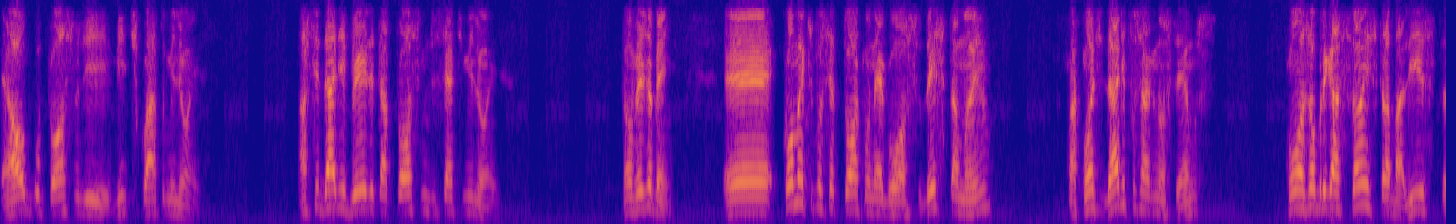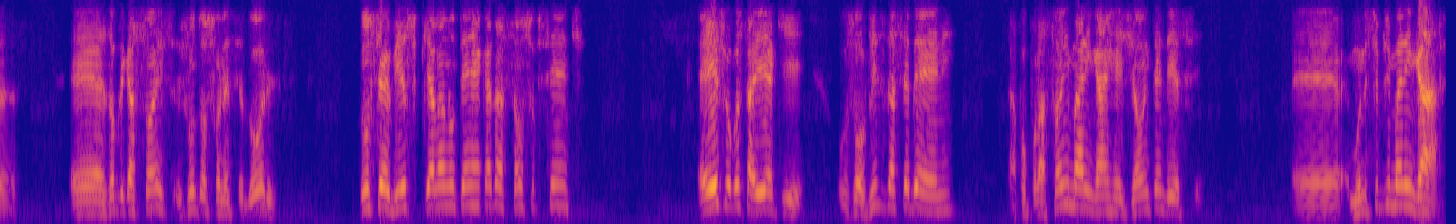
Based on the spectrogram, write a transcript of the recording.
é algo próximo de 24 milhões. A cidade verde está próximo de 7 milhões. Então veja bem, é, como é que você toca um negócio desse tamanho, com a quantidade de funcionários que nós temos, com as obrigações trabalhistas, é, as obrigações junto aos fornecedores, num serviço que ela não tem arrecadação suficiente. É isso que eu gostaria que os ouvintes da CBN, a população de Maringá e região entendesse. É, município de Maringá,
